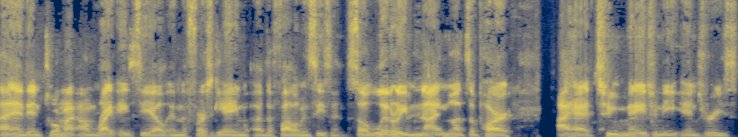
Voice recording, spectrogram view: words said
uh, and then tore my um, right ACL in the first game of the following season. So, literally nine months apart, I had two major knee injuries.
